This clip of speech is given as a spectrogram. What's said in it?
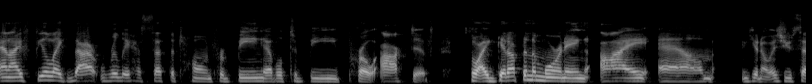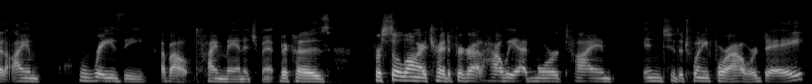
And i feel like that really has set the tone for being able to be proactive. So i get up in the morning i am you know as you said i am crazy about time management because for so long i tried to figure out how we add more time into the 24 hour day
